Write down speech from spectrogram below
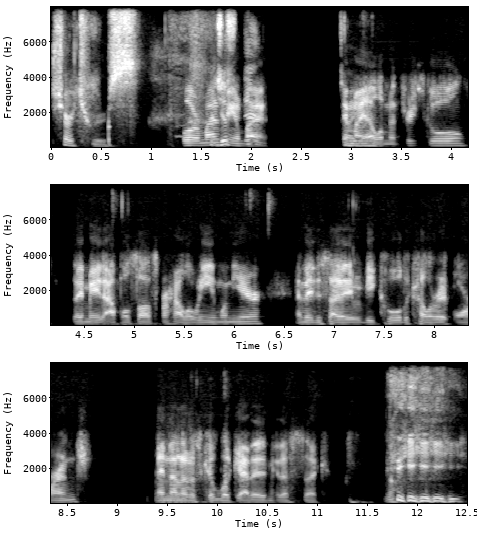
Chartreuse. well, it reminds Just me of my that- in Sorry, my go elementary school. They made applesauce for Halloween one year, and they decided it would be cool to color it orange, and none of Mm. us could look at it. It made us sick.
